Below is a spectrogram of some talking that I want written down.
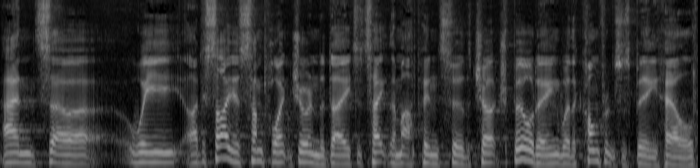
And uh, we, I decided at some point during the day to take them up into the church building where the conference was being held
